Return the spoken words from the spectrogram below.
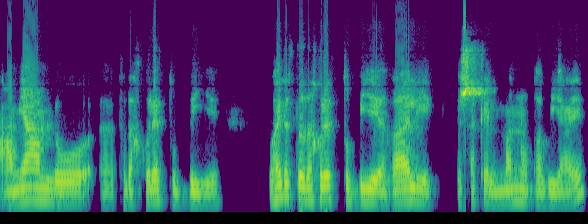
عم يعملوا آه، تدخلات طبية. وهذه التدخلات الطبية غالية بشكل منه طبيعي.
